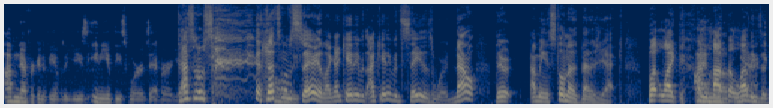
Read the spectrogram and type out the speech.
I'm never gonna be able to use any of these words ever again. That's what I'm saying. That's what I'm saying. Like I can't even I can't even say this word now. They're I mean it's still not as bad as yak, but like a I lot a lot of these are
